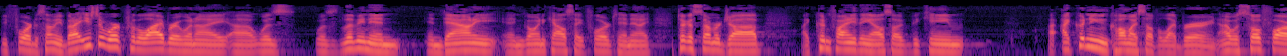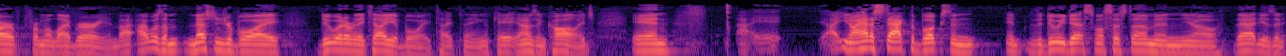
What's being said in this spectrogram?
before to some of you, but I used to work for the library when I uh, was, was living in, in Downey and going to Cal State Fullerton, and I took a summer job. I couldn't find anything else. I became, I, couldn't even call myself a librarian. I was so far from a librarian. But I, I was a messenger boy, do whatever they tell you boy type thing, okay? And I was in college. And I, I, you know, I had to stack the books in, in the Dewey Decimal System, and you know that is an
